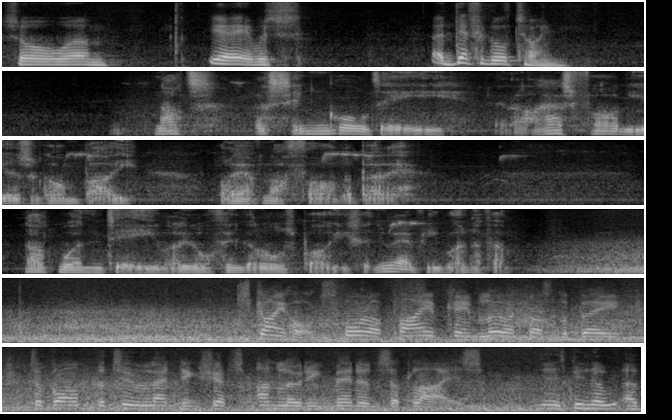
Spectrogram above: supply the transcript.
So, um, yeah, it was a difficult time. Not a single day in the last 40 years have gone by but I have not thought about it. Not one day but I don't think of those boys. I knew every one of them. Skyhawks 405 came low across the bay to bomb the two landing ships unloading men and supplies. There's been a, a,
